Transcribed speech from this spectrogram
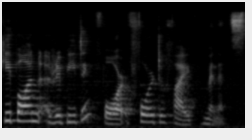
keep on repeating for four to five minutes.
